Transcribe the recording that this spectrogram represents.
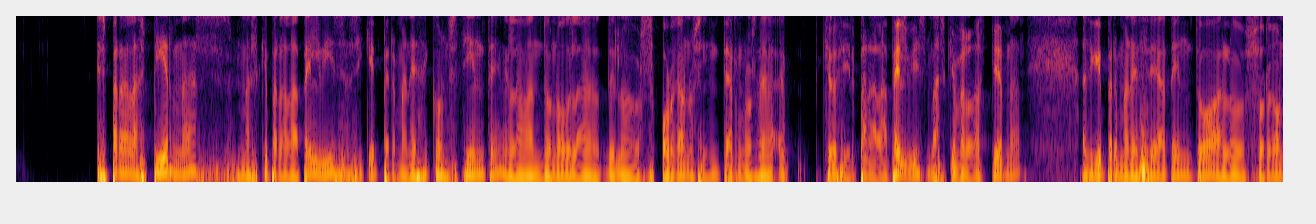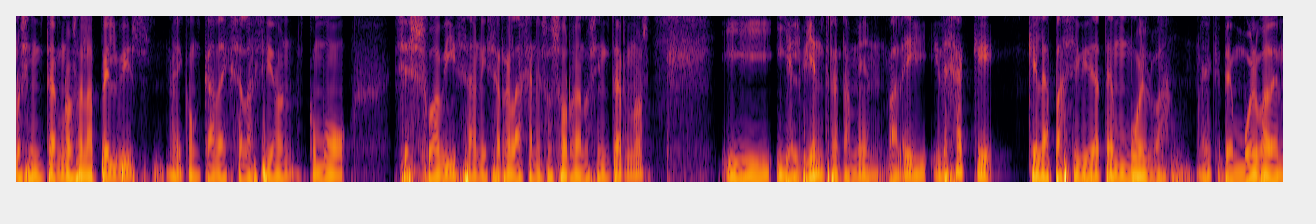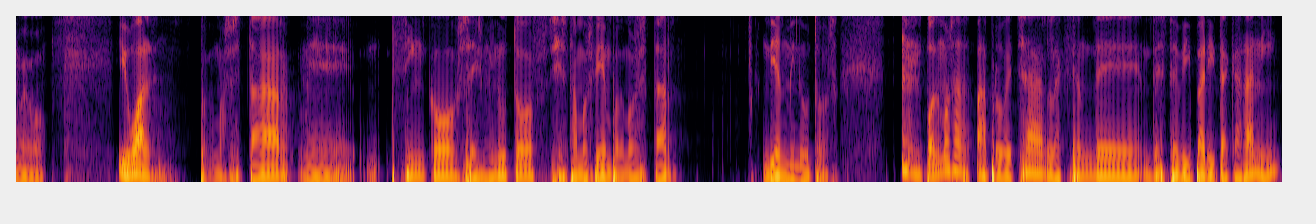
es para las piernas más que para la pelvis, así que permanece consciente en el abandono de, los órganos internos de la... Quiero decir, para la pelvis más que para las piernas, así que permanece atento a los órganos internos de la pelvis, ¿eh? con cada exhalación, cómo se suavizan y se relajan esos órganos internos y, el vientre también, ¿vale? Y, deja que, la pasividad te envuelva, ¿eh? que te envuelva de nuevo. Igual, podemos estar 5, eh, 6 minutos, si estamos bien podemos estar 10 minutos. podemos aprovechar la acción de, este Viparita Karani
